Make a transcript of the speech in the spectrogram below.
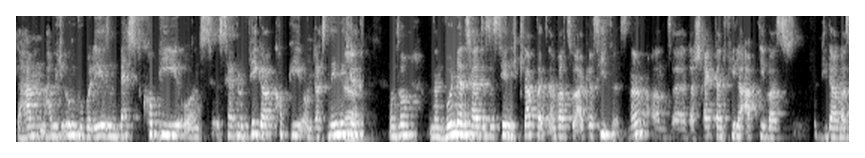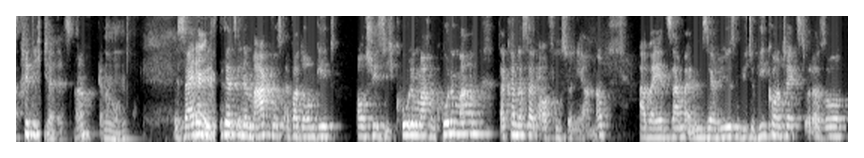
da habe hab ich irgendwo gelesen, Best Copy und Seven-Figure Copy und das nehme ich ja. jetzt und so. Und dann wundern sie halt, dass es hier nicht klappt, weil es einfach zu aggressiv ist. Ne? Und äh, das schreckt dann viele ab, die, was, die da was kritischer ist. Ne? Genau. Mhm. Es sei denn, wir sind jetzt in einem Markt, wo es einfach darum geht, ausschließlich Kohle machen, Kohle machen, da kann das halt auch funktionieren. Ne? Aber jetzt sagen wir in einem seriösen B2B-Kontext oder so,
